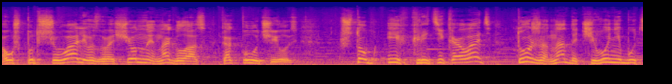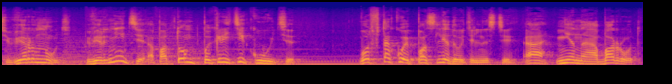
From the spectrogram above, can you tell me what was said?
а уж подшивали возвращенные на глаз, как получилось чтобы их критиковать, тоже надо чего-нибудь вернуть. Верните, а потом покритикуйте. Вот в такой последовательности, а не наоборот.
